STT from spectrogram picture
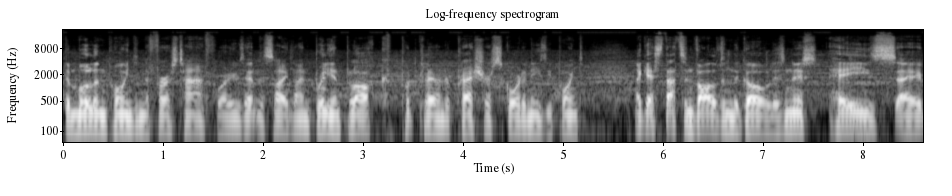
the Mullen point in the first half where he was out in the sideline. Brilliant block, put Clare under pressure, scored an easy point. I guess that's involved in the goal, isn't it? Hayes uh,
